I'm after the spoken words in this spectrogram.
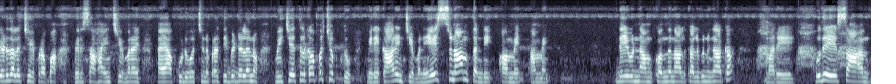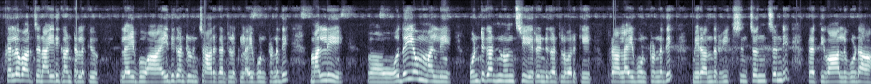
విడుదల చేయ ప్రభా. మీరు సహాయం చేయమని అయా కూడి వచ్చిన ప్రతి బిడ్డలను మీ చేతులకు అప్పచెప్తూ మీరే కార్యం చేయమని ఏస్తున్నాం తండ్రి. అమ్మేన్ అమ్మేన్ దేవుని నామ కొందనాలు కలుగునుగాక మరి ఉదయం సా తెల్లవారుజున ఐదు గంటలకు లైవ్ ఆ ఐదు గంటల నుంచి ఆరు గంటలకు లైవ్ ఉంటున్నది. మళ్ళీ ఉదయం మళ్ళీ ఒంటి గంట నుంచి రెండు గంటల వరకు లైవ్ ఉంటున్నది. మీరు అందరూ వీక్షించండి. ప్రతి వాళ్ళు కూడా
